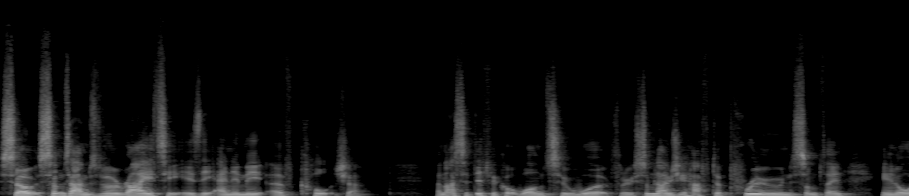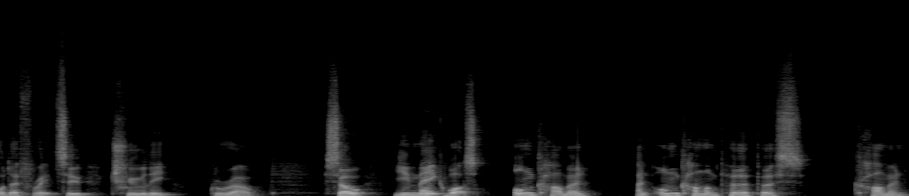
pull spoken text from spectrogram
So sometimes variety is the enemy of culture. And that's a difficult one to work through. Sometimes you have to prune something in order for it to truly grow. So you make what's uncommon, an uncommon purpose, common.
